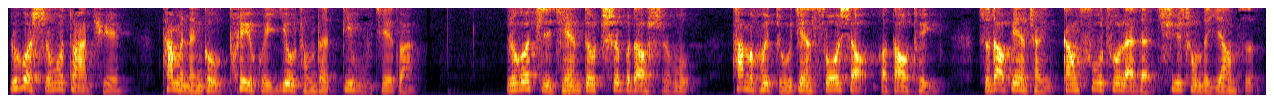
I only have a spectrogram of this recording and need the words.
如果食物短缺，它们能够退回幼虫的第五阶段；如果几天都吃不到食物，它们会逐渐缩小和倒退，直到变成刚孵出来的蛆虫的样子。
